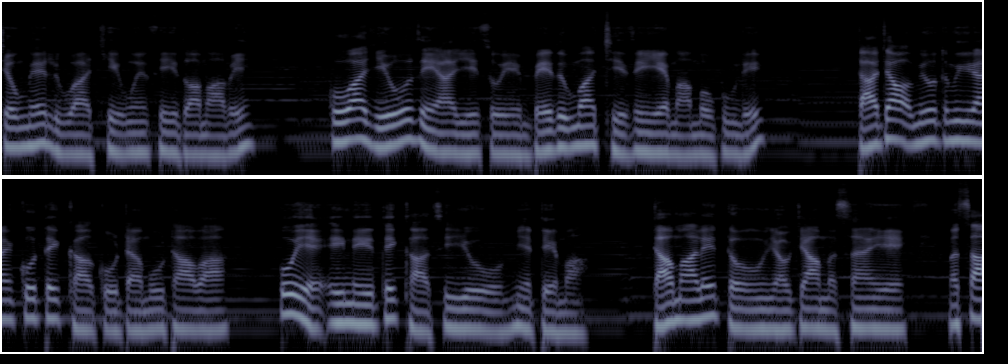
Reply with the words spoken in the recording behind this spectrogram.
ကြုံတဲ့လူကခြေဝင်းစေးသွားမှာပဲကိုကရေဟိုးစင်ရရေဆိုရင်ဘယ်သူမှခြေစေးရဲမှာမဟုတ်ဘူးလေဒါကြောင့်အမျိုးသမီးတိုင်းကိုတိတ်ခါကိုတန်မိုးထားပါကိုယ့်ရဲ့အိမ်နေတိတ်ခါစီယိုကိုမြင့်တယ်မှာ ဒါမှလည်းတုံယောက်ျားမဆန်းရဲမစာ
